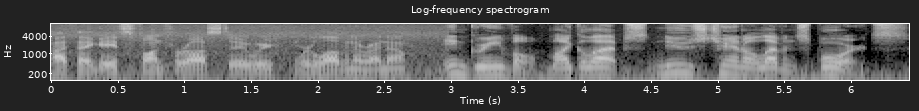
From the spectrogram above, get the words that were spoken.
I think it's fun for us too. We, we're loving it right now. In Greeneville, Michael Epps, News Channel 11 Sports.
